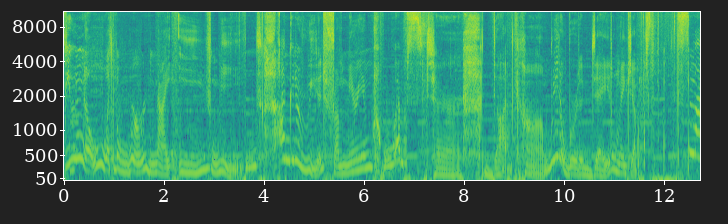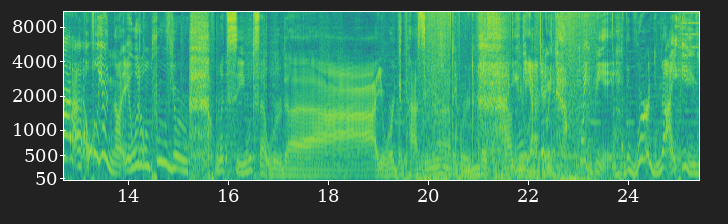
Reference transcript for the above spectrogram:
Do you know what the word naive means? I'm going to read it from Merriam-Webster.com. Read a word a day. It'll make you smarter. Well, even not. It would improve your, let's see, what's that word? Uh, your word capacity is another word. Yeah, anyway, point being, the word naive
